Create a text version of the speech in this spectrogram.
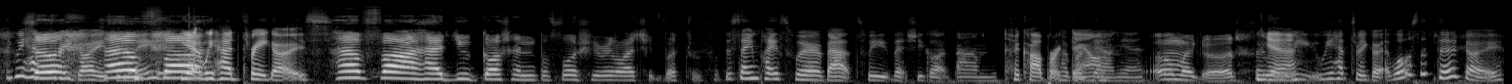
I think we had So, three goes, how didn't we? far? yeah, we had three goes. How far had you gotten before she realised she'd left her foot? The same place whereabouts we that she got um Her car broke her down. yeah. Oh my god. So we- Yeah. we, we, had three go. What was the third go?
